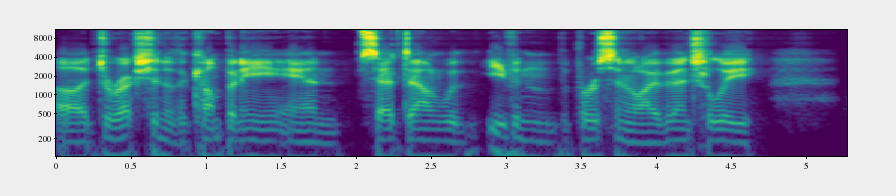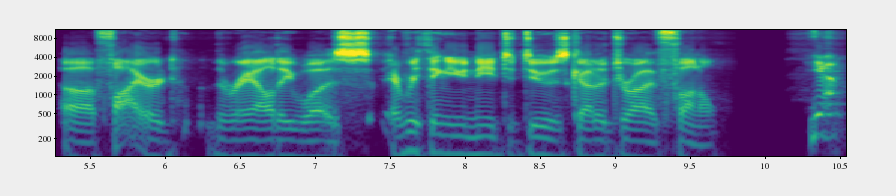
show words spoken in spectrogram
uh, direction of the company and sat down with even the person who I eventually uh, fired. The reality was everything you need to do is got to drive funnel. Yeah.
